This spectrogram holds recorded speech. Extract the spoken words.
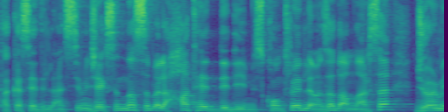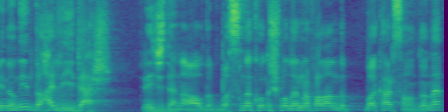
takas edilen Steven Jackson nasıl böyle hothead dediğimiz kontrol edilemez adamlarsa Jermaine O'Neal daha lider. Reggie'den aldım. Basına konuşmalarına falan da bakarsan o dönem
